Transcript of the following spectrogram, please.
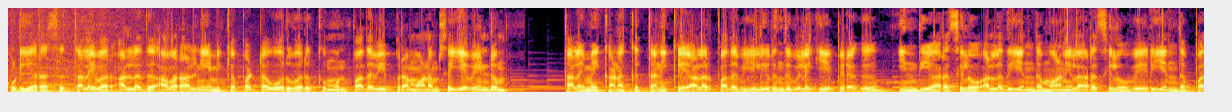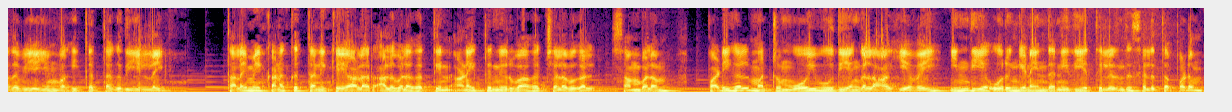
குடியரசுத் தலைவர் அல்லது அவரால் நியமிக்கப்பட்ட ஒருவருக்கு முன் பதவி பிரமாணம் செய்ய வேண்டும். தலைமை கணக்கு தணிக்கையாளர் பதவியில் இருந்து விலகிய பிறகு இந்திய அரசிலோ அல்லது எந்த மாநில அரசிலோ வேறு எந்த பதவியையும் வகிக்க தகுதியில்லை. தலைமை கணக்கு தணிக்கையாளர் அலுவலகத்தின் அனைத்து நிர்வாகச் செலவுகள் சம்பளம் படிகள் மற்றும் ஓய்வூதியங்கள் ஆகியவை இந்திய ஒருங்கிணைந்த நிதியத்திலிருந்து செலுத்தப்படும்.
